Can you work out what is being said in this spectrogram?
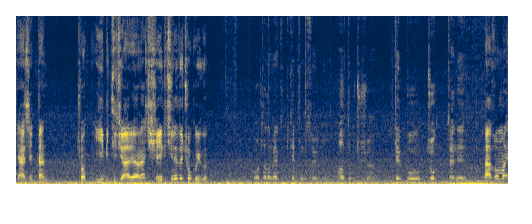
Gerçekten çok iyi bir ticari araç. Şehir içine de çok uygun. Ortalama yakıt tüketimini söyleyeyim. 6.5 şu an. Ve bu çok hani Performa en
